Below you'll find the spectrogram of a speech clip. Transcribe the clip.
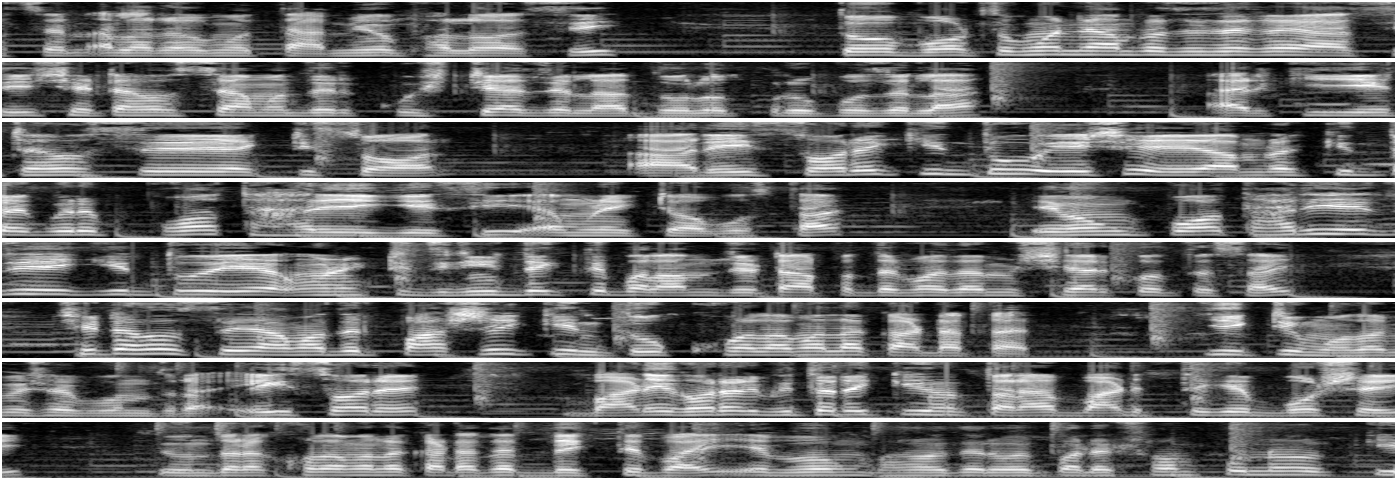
আছেন আল্লাহ রহমতে আমিও ভালো আছি। তো বর্তমানে আমরা যে জায়গায় আছি, সেটা হচ্ছে আমাদের কুষ্টিয়া জেলা, দৌলতপুর উপজেলা। আর কি, এটা হচ্ছে একটি চর। আর এই চরে কিন্তু এসে আমরা কিন্তু একবারে পথ হারিয়ে গেছি, এমন একটি অবস্থা। এবং পথ হারিয়ে যে কিন্তু এমন একটি জিনিস দেখতে পেলাম, যেটা আপনাদের মাঝে আমি শেয়ার করতে চাই। সেটা হচ্ছে আমাদের পাশেই কিন্তু খোলামেলা কাটাতার। কি একটি মজা বিষয় বন্ধুরা, এই চরে বাড়ি ঘরের ভিতরে কিন্তু তারা বাড়ির থেকে বসেই কিন্তু তারা খোলামেলা কাটাতে দেখতে পাই এবং ভারতের ওই পারে সম্পূর্ণ কি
